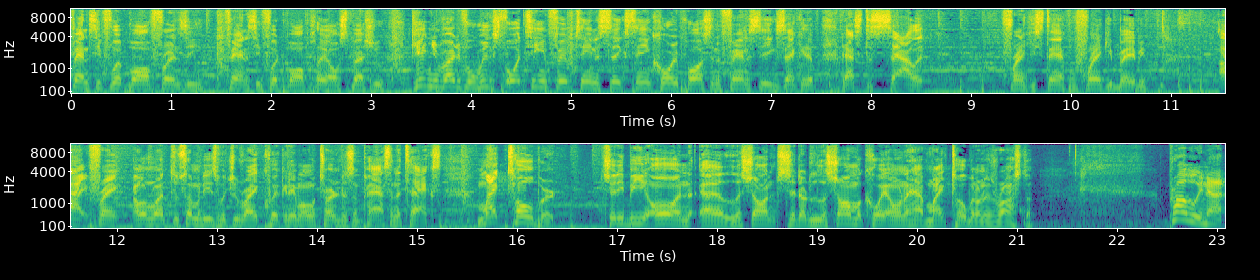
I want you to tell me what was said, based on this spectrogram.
Fantasy Football Frenzy, Fantasy Football Playoff Special. Getting you ready for weeks 14, 15, and 16. Corey Parson, the Fantasy Executive. That's the salad. Frankie Stanford, Frankie, baby. All right, Frank, I'm going to run through some of these with you right quick, and then I'm going to turn to some passing attacks. Mike Tolbert, Should he be on uh, LaShawn? Should LeSean McCoy owner have Mike Tolbert on his roster? Probably not.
